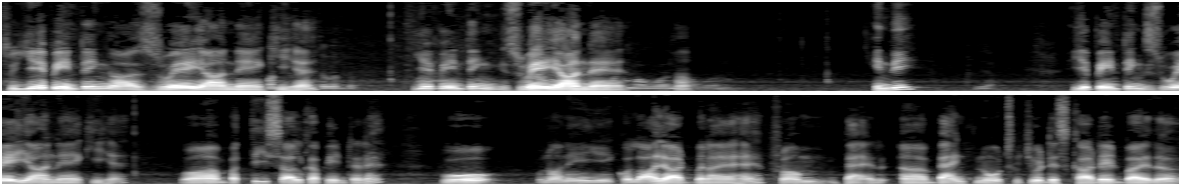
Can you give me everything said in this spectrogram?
सो ये पेंटिंग जुए या ने की है। ये पेंटिंग जुए या ने हाँ। हिंदी? ये पेंटिंग जुए या ने की है। वह बत्तीस साल का पेंटर है। वो उन्होंने ये कोलाज आर्ट बनाया है from bank notes which were discarded by the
